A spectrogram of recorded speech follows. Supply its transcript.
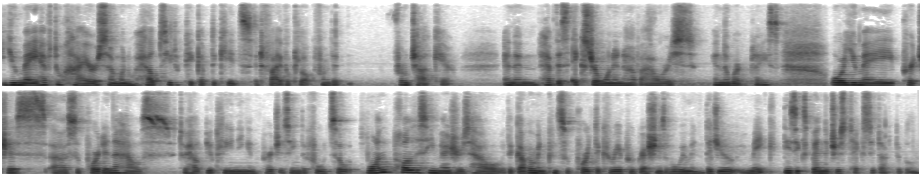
you may have to hire someone who helps you to pick up the kids at five o'clock from the from childcare and then have this extra one and a half hours in the workplace or you may purchase uh, support in the house to help you cleaning and purchasing the food so one policy measures how the government can support the career progressions of women that you make these expenditures tax deductible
